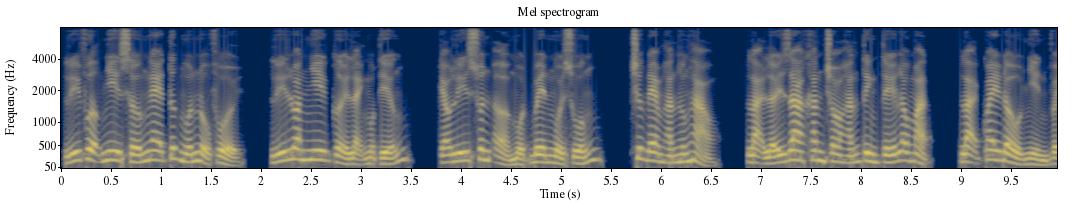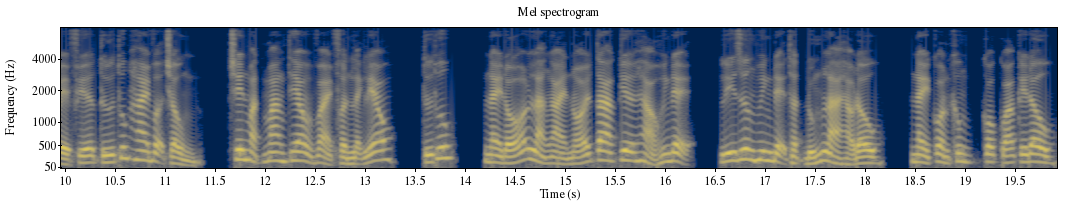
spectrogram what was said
Lý Phượng Nhi sớm nghe tức muốn nổ phổi, Lý Loan Nhi cười lạnh một tiếng, kéo Lý Xuân ở một bên ngồi xuống, trước đem hắn hướng hảo, lại lấy ra khăn cho hắn tinh tế lau mặt, lại quay đầu nhìn về phía tứ thúc hai vợ chồng, trên mặt mang theo vài phần lạnh lẽo, tứ thúc, này đó là ngài nói ta kia hảo huynh đệ, Lý Dương huynh đệ thật đúng là hảo đâu, này còn không có quá kế đâu,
